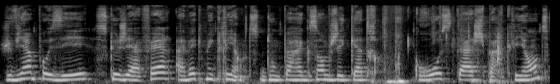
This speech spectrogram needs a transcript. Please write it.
je viens poser ce que j'ai à faire avec mes clientes. Donc par exemple j'ai quatre grosses tâches par cliente.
